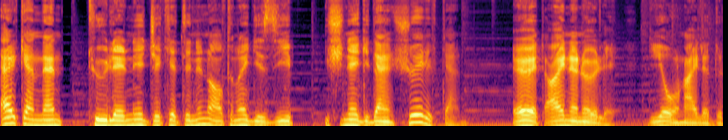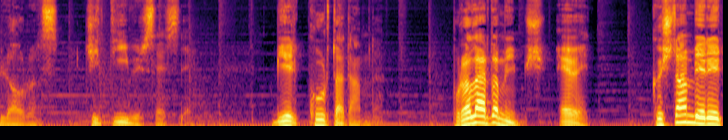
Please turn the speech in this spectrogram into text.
erkenden tüylerini ceketinin altına gizleyip işine giden şu heriften mi? Evet aynen öyle diye onayladı Lawrence ciddi bir sesle. Bir kurt adamdı. Buralarda mıymış? Evet. Kıştan beri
